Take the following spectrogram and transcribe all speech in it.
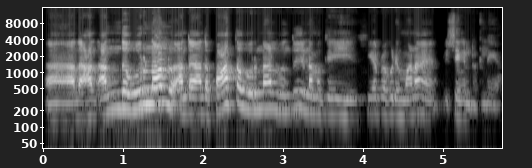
அது. அந்த- ஒரு நாள் அந்த அந்த பார்த்த ஒரு நாள் வந்து நமக்கு ஏற்படக்கூடிய மன விஷயங்கள் இருக்கு இல்லையா?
